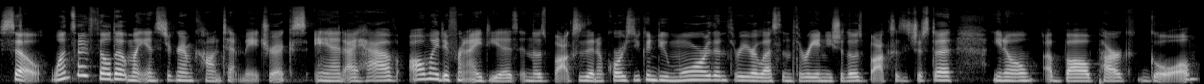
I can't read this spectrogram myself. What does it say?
So, once I've filled out my Instagram content matrix and I have all my different ideas in those boxes, and of course, you can do more than three or less than three in each of those boxes. It's just a, you know, a ballpark goal.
